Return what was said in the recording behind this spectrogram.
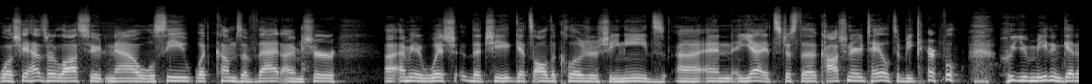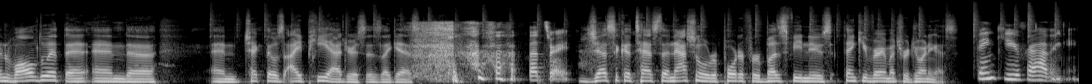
Well, she has her lawsuit now. We'll see what comes of that. I'm sure Uh, I mean, I wish that she gets all the closure she needs. Uh, and yeah, it's just a cautionary tale to be careful who you meet and get involved with, and and, uh, and check those IP addresses, I guess. That's right. Jessica Testa, national reporter for BuzzFeed News. Thank you very much for joining us. Thank you for having me.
